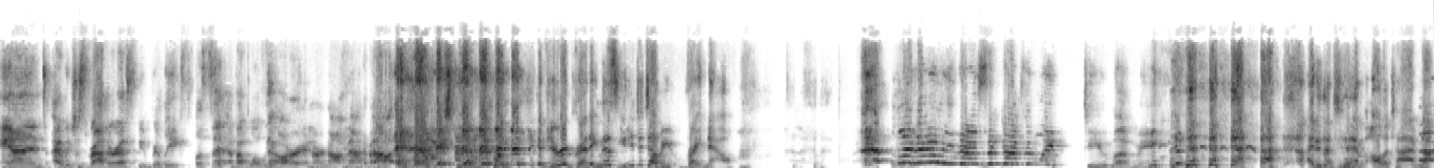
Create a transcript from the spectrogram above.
and I would just rather us be really explicit about what we So- are and are not mad about. if you're regretting this, you need to tell me right now. Literally, though, sometimes I'm like, "Do you love me?" I do that to him all the time. Not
